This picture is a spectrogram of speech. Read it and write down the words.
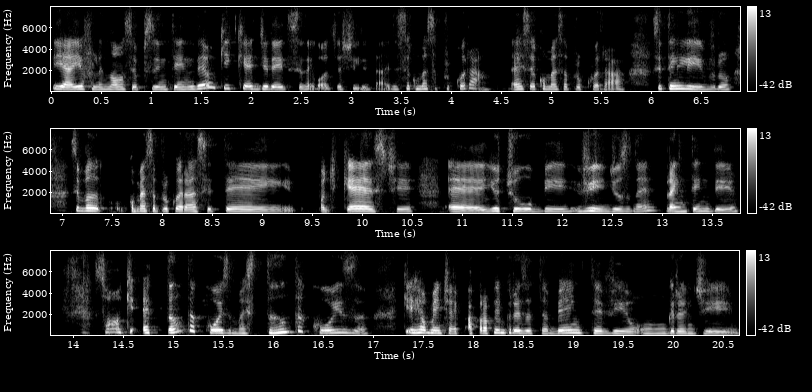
E aí eu falei, nossa, eu preciso entender o que, que é direito esse negócio de agilidade. Aí você começa a procurar. Aí você começa a procurar se tem livro, você começa a procurar se tem podcast, é, YouTube, vídeos, né, para entender. Só que é tanta coisa, mas tanta coisa, que realmente a própria empresa também teve um grande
